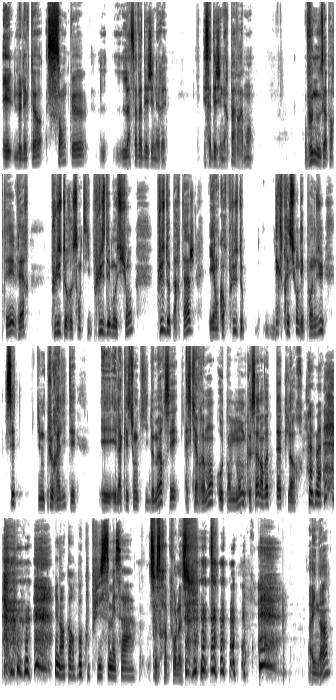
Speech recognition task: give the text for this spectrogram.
Et le lecteur sent que là ça va dégénérer. Et ça dégénère pas vraiment vous nous apportez vers plus de ressenti, plus d'émotion, plus de partage et encore plus de d'expression des points de vue. C'est une pluralité. Et, et la question qui demeure, c'est est-ce qu'il y a vraiment autant de monde que ça dans votre tête, Laure? Bah, Il y en a encore beaucoup plus, mais ça, Ce sera pour la suite. Aïna,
